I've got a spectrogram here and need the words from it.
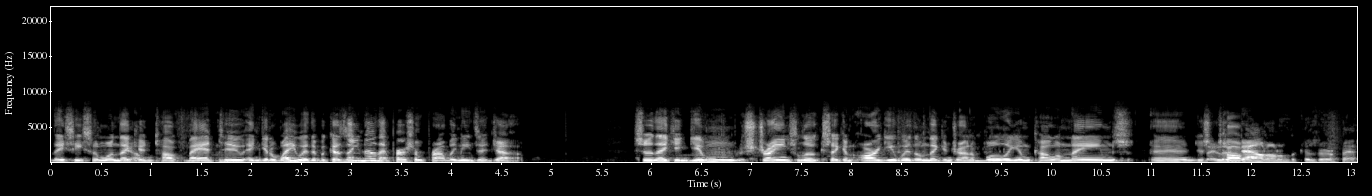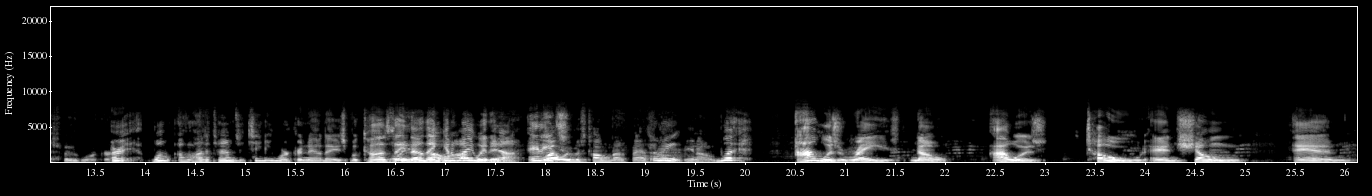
They see someone they Yep. can talk bad to and get away with it because they know that person probably needs that job. So they can give them strange looks. They can argue with them. They can try to bully them, call them names, and just They look down on them because they're a fast food worker. Or, well, a lot of times it's any worker nowadays because they Well, know they no, can get away I'm- with it. Yeah. And well, we was talking about fast I food. mean, you know, what I was raised, no, I was told and shown and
